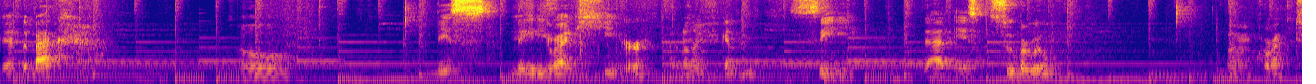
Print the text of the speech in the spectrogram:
Get the back. So this lady right here, I don't know if you can see, that is Subaru, if I'm correct.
